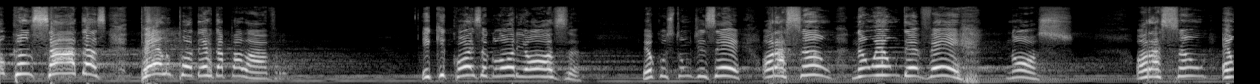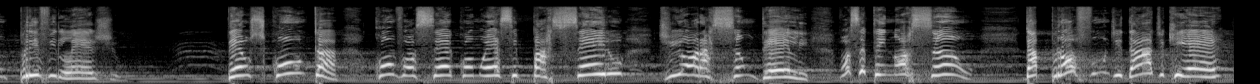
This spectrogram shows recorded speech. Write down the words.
alcançadas pelo poder da palavra. E que coisa gloriosa. Eu costumo dizer: oração não é um dever nosso, oração é um privilégio. Deus conta com você como esse parceiro de oração dele. Você tem noção da profundidade que é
